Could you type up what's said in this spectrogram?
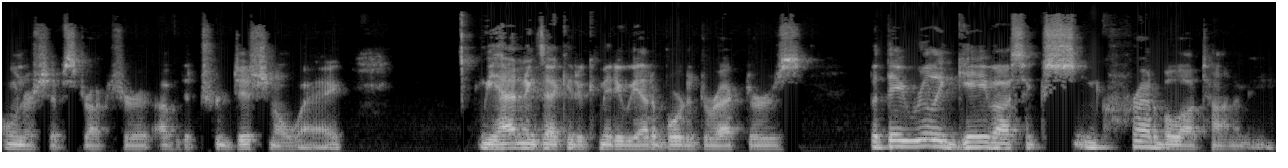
ownership structure of the traditional way. we had an executive committee, we had a board of directors, but they really gave us ex- incredible autonomy.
